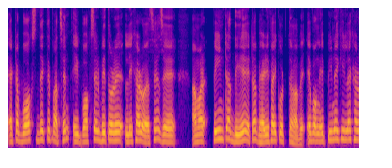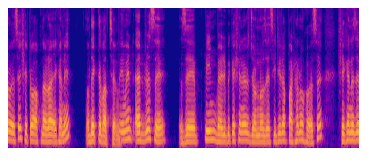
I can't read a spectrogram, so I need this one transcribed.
একটা বক্স দেখতে পাচ্ছেন, এই বক্সের ভিতরে লেখা রয়েছে যে আমার পিনটা দিয়ে এটা ভেরিফাই করতে হবে এবং এই পিনে কি লেখা রয়েছে সেটাও আপনারা এখানে দেখতে পাচ্ছেন। পেমেন্ট অ্যাড্রেসে যে পিন ভেরিফিকেশনের জন্য যে চিঠিটা পাঠানো হয়েছে, সেখানে যে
